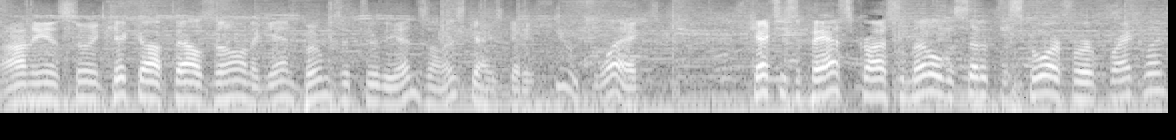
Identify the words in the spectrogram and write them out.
On the ensuing kickoff, Falzone again booms it through the end zone. This guy's got a huge leg. Catches the pass across the middle to set up the score for Franklin.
